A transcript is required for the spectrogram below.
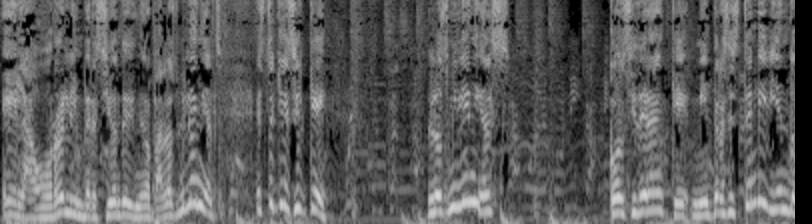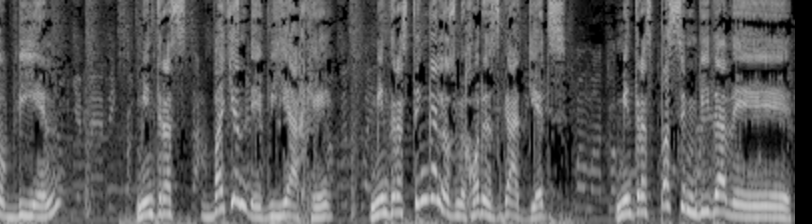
el ahorro y la inversión de dinero para los millennials. Esto quiere decir que los millennials consideran que mientras estén viviendo bien, mientras vayan de viaje, mientras tengan los mejores gadgets, mientras pasen vida de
